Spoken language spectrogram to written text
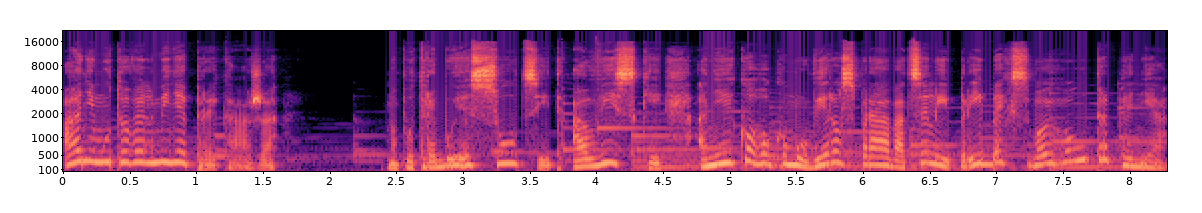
ani mu to veľmi neprekáža. No potrebuje súcit a whisky a niekoho, komu vyrozpráva celý príbeh svojho utrpenia.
